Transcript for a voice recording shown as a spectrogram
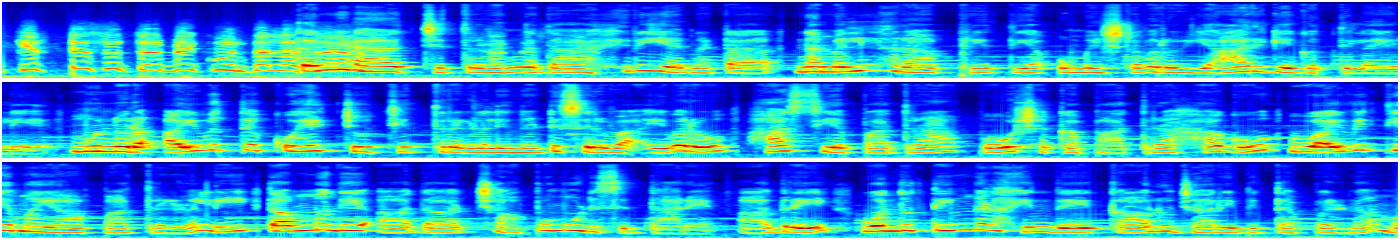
ಕೆಟ್ಟ ತರಬೇಕು ಅಂತಲ್ಲ ಕನ್ನಡ ಚಿತ್ರರಂಗದ ಹಿರಿಯ ನಟ ನಮ್ಮೆಲ್ಲರ ಪ್ರೀತಿಯ ಉಮೇಶ್ ರವರು ಯಾರಿಗೆ ಗೊತ್ತಿಲ್ಲ ಹೇಳಿ. ಮುನ್ನೂರ ಐವತ್ತಕ್ಕೂ ಹೆಚ್ಚು ಚಿತ್ರಗಳಲ್ಲಿ ನಟಿಸಿರುವ ಇವರು ಹಾಸ್ಯ ಪಾತ್ರ ಪೋಷಕ ಪಾತ್ರ ಹಾಗೂ ವೈವಿಧ್ಯಮಯ ಪಾತ್ರಗಳಲ್ಲಿ ತಮ್ಮದೇ ಆದ ಛಾಪು ಮೂಡಿಸಿದ್ದಾರೆ. ಆದ್ರೆ ಒಂದು ತಿಂಗಳ ಹಿಂದೆ ಕಾಲು ಜಾರಿ ಬಿದ್ದ ಪರಿಣಾಮ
